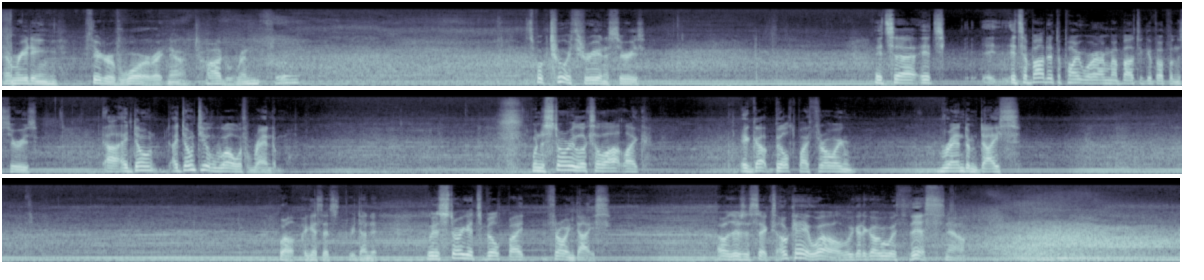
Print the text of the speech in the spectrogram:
I'm reading Theater of War right now, Todd Renfrew. It's book two or three in a series. It's uh, it's it's about at the point where I'm about to give up on the series. Uh, I don't I don't deal well with random. when the story looks a lot like it got built by throwing random dice. Well, I guess that's redundant. When a story gets built by throwing dice. Oh, there's a six. Okay, well, we got to go with this now.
